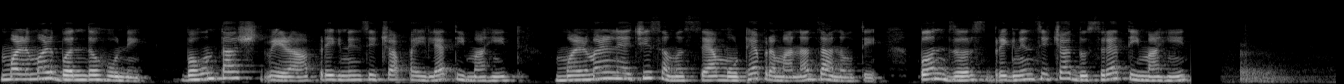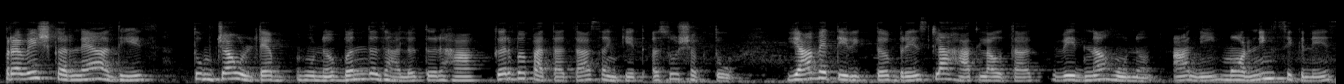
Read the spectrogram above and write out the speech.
मळमळ बंद होणे. बहुतांश वेळा प्रेग्नन्सीच्या पहिल्या तिमाहीत मळमळण्याची समस्या मोठ्या प्रमाणात जाणवते. पण जर प्रेग्नेन्सीच्या दुसऱ्या तिमाहीत प्रवेश करण्याआधीच तुमच्या उलट्या होणं बंद झालं तर हा गर्भपाताचा संकेत असू शकतो. या व्यतिरिक्त ब्रेस्टला हात लावताच वेदना होणं आणि मॉर्निंग सिकनेस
